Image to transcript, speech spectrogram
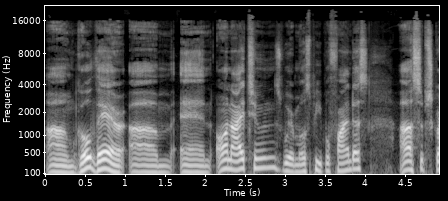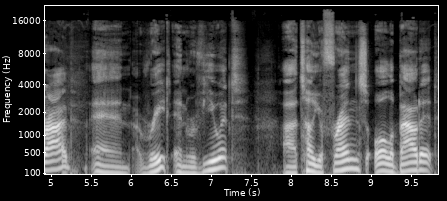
Um, go there. Um, and on iTunes, where most people find us, uh, subscribe and rate and review it. Uh, tell your friends all about it.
